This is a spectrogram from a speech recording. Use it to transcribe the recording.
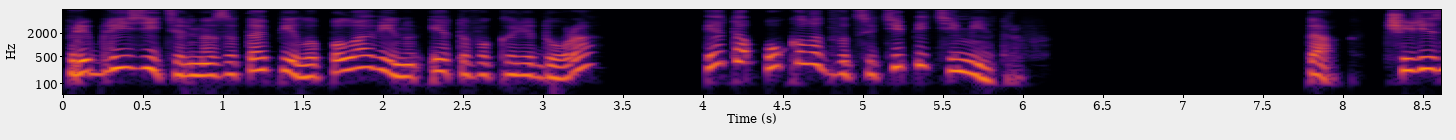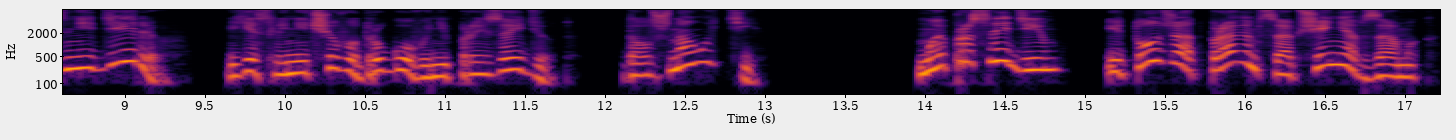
Приблизительно затопило половину этого коридора. Это около 25 метров. Так, через неделю, если ничего другого не произойдет, должна уйти. Мы проследим и тут же отправим сообщение в замок.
